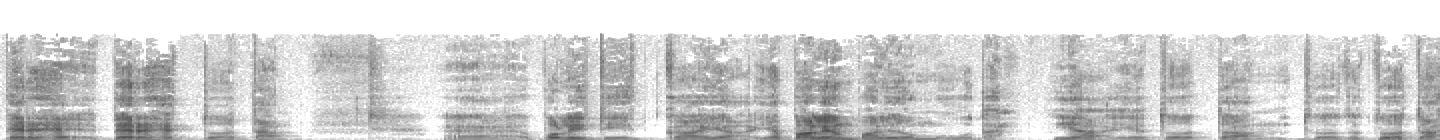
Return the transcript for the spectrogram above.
perhe, perhe tuota, politiikkaa ja, ja paljon paljon muuta. Ja, ja tuota, tuota, tuota,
